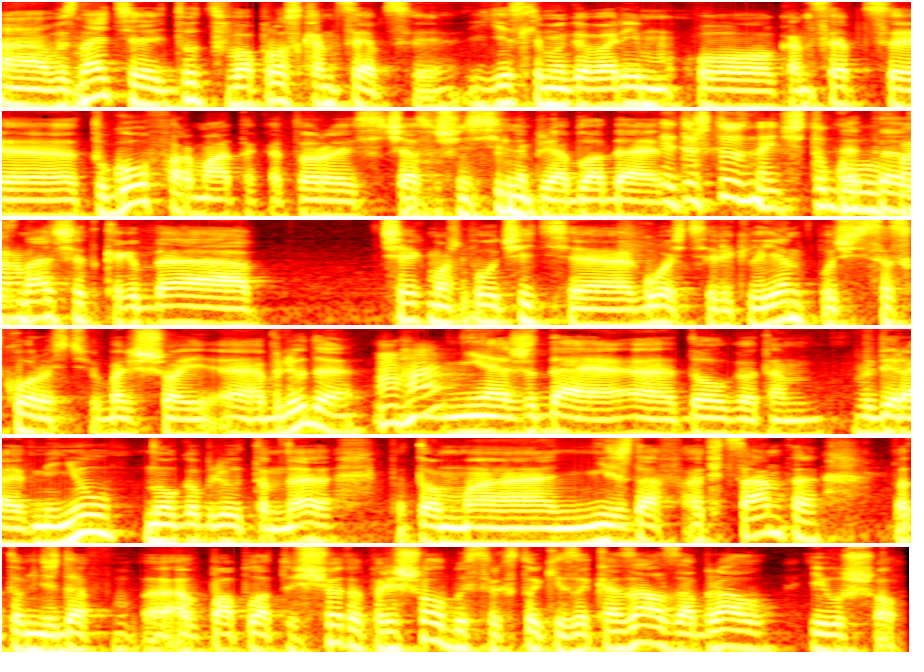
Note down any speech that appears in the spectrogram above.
А, вы знаете, тут вопрос концепции. Если мы говорим о концепции тугого формата, которая сейчас очень сильно преобладает. Это что значит тугого формата? Это значит, когда человек может получить, э, гость или клиент, получить со скоростью большое э, блюдо, ага. не ожидая э, долго, там, выбирая в меню много блюд, там, да, потом не ждав официанта, потом не ждав по оплату счета, пришел, быстро к стоке заказал, забрал и ушел.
